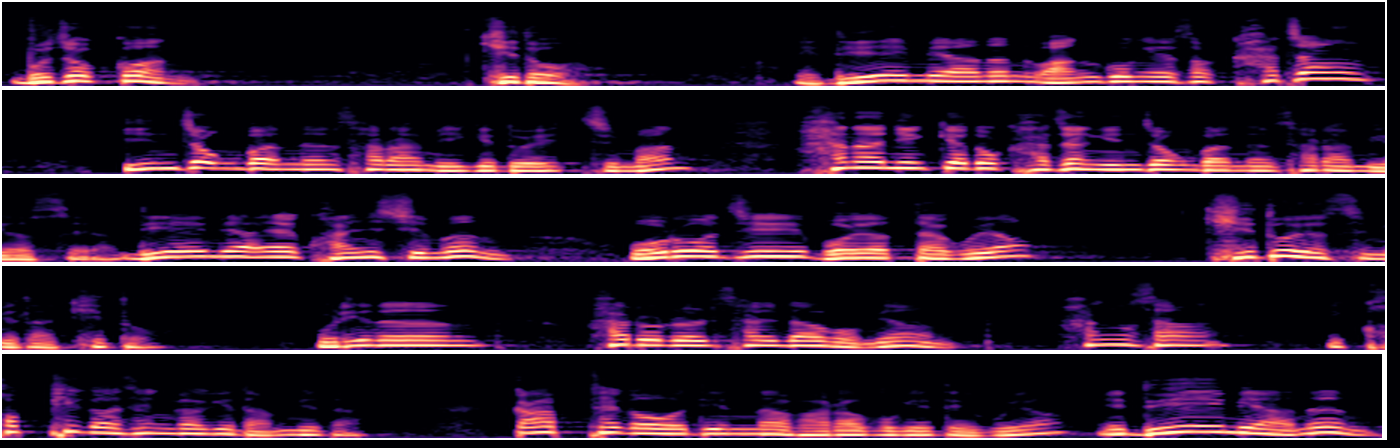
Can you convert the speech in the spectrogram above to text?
무조건 기도. 예, 느헤미야는 왕궁에서 가장 인정받는 사람이기도 했지만 하나님께도 가장 인정받는 사람이었어요. 느헤미야의 관심은 오로지 뭐였다고요? 기도였습니다. 기도. 우리는 하루를 살다 보면 항상 이 커피가 생각이 납니다. 카페가 어디 있나 바라보게 되고요. 이 느헤미야는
